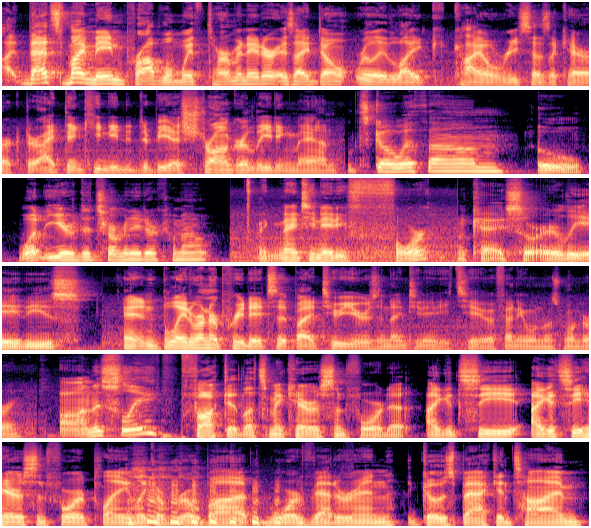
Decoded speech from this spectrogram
I that's my main problem with Terminator is I don't really like Kyle Reese as a character. I think he needed to be a stronger leading man. Let's go with um. Oh, what year did Terminator come out? Like 1984, Okay, so early '80s. and Blade Runner predates it by two years in 1982. If anyone was wondering. Honestly, fuck it. Let's make Harrison Ford it. I could see I could see Harrison Ford playing like a robot war veteran, goes back in time.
